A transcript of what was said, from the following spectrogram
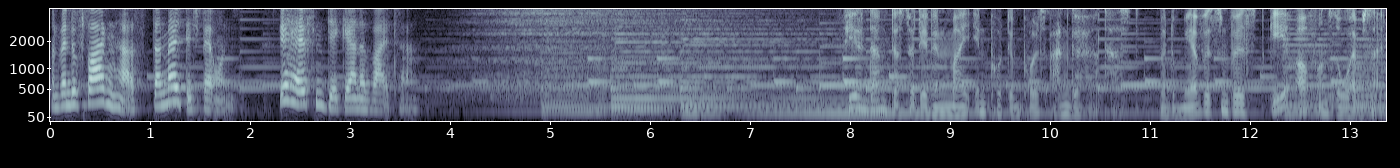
Und wenn du Fragen hast, dann melde dich bei uns. Wir helfen dir gerne weiter. Vielen Dank, dass du dir den My Input Impuls angehört hast. Wenn du mehr wissen willst, geh auf unsere Website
